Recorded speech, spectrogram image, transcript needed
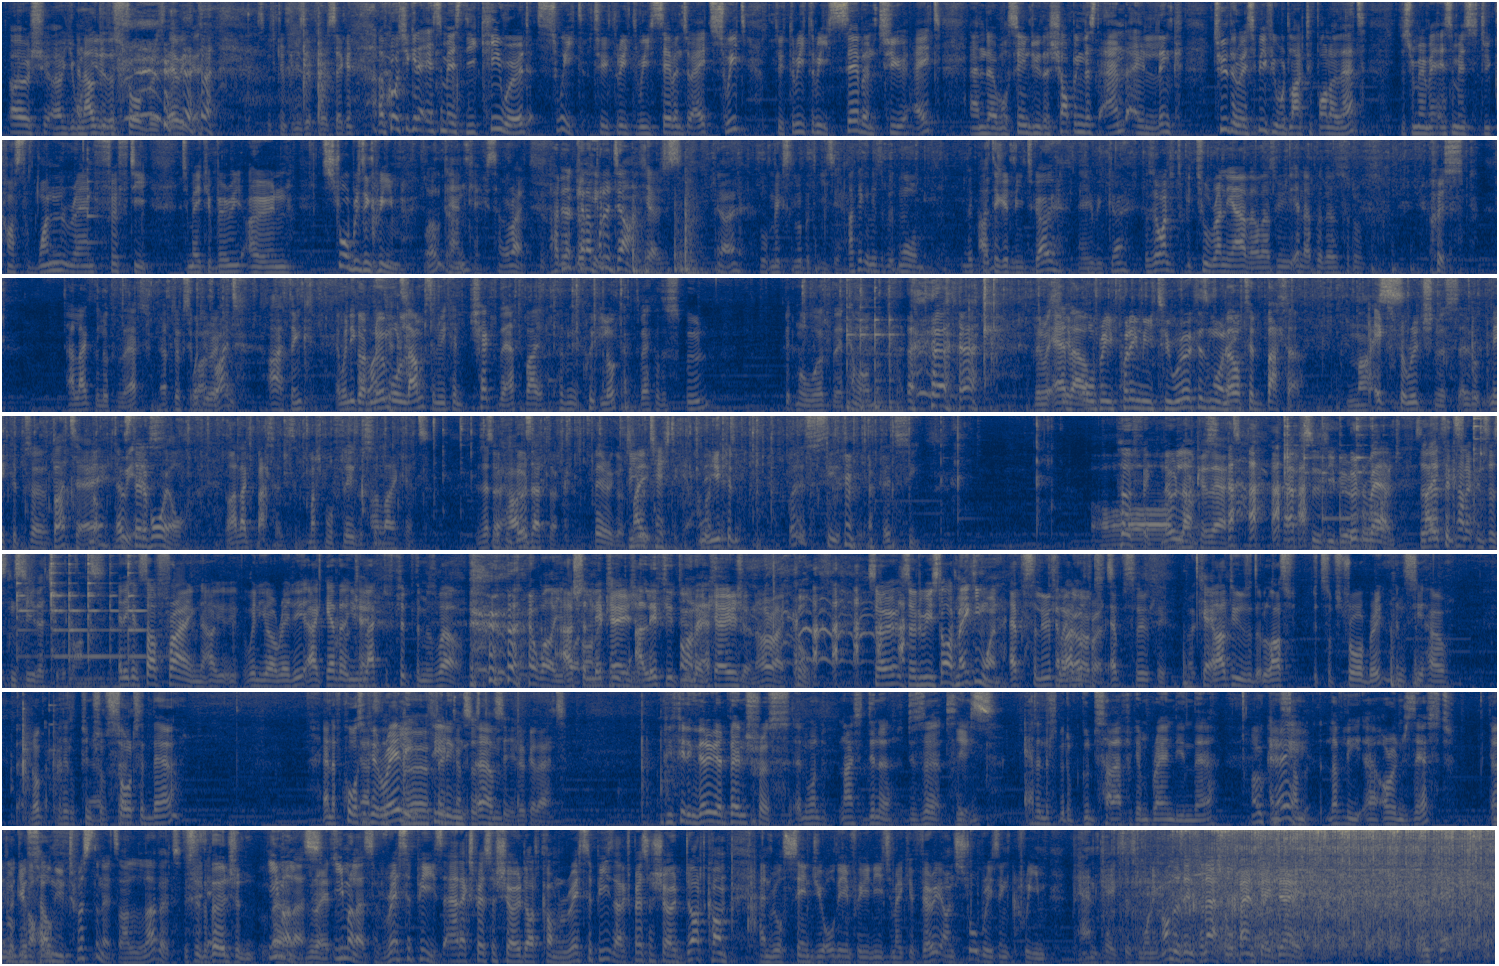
Oh, sure. Oh, you and I'll do the strawberries. There we go. was confused there for a second. Of course, you can SMS the keyword SWEET to 333728, SWEET to 33728, and uh, we'll send you the shopping list and a link to the recipe if you would like to follow that. Just remember, SMS do cost one rand fifty to make your very own strawberries and cream well pancakes. All right. How did can I put it down? Yeah, just, you know, we'll mix it a little bit easier. I think it needs a bit more liquid. I think it needs to go. There we go. Because I don't want it to be too runny either, otherwise we end up with a sort of crisp. I like the look of that. That looks what about right, I think. And when you've got like no it. more lumps, and we can check that by having a quick look at the back of the spoon. Bit more work there, come on. then we add Chef our... Aubrey putting me to work this morning. Melted butter. Nice. Extra richness, and it'll make it... Uh, butter, eh? oh, Instead yes. of oil. No, I like butter, it's much more flavoursome. I like it. Is that so how good? does that look? Very good. Do your test again. you can... Well, let's see. let's see. Oh, Perfect, no lumps. Look at that. Absolutely beautiful. Good man. Right. So that's the kind of consistency that you would want. And you can start frying now when you're ready. I gather okay. you like to flip them as well. well, you I shall on let occasion. you. I'll let you do on that. occasion. All right, cool. so, so do we start making one? Absolutely. Can I go not? for it? Absolutely. Okay. And I'll do the last bits of strawberry and see how. Look, a little pinch That's of salt in there. And of course, That's if you're really feeling consistency, um, look at that. if you're feeling very adventurous and want a nice dinner dessert, thing, Yes. Add a little bit of good South African brandy in there. Okay. And some lovely uh, orange zest. That will give a whole new twist in it. I love it. This is the virgin. Email uh, us. Email us. Recipes at expressoshow.com. Recipes at expressoshow.com. And we'll send you all the info you need to make your very own strawberries and cream pancakes this morning on this International Pancake Day. Okay.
